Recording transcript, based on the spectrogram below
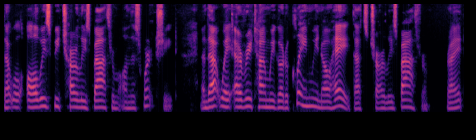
That will always be Charlie's bathroom on this worksheet. And that way, every time we go to clean, we know, hey, that's Charlie's bathroom, right?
